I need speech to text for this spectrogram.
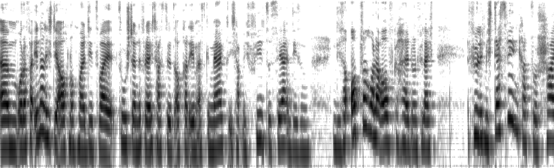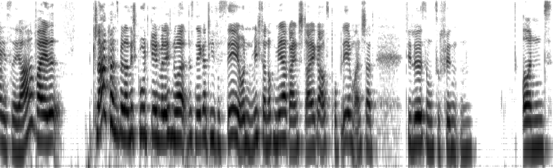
Ähm, oder verinnerlich dir auch nochmal die zwei Zustände. Vielleicht hast du jetzt auch gerade eben erst gemerkt, ich habe mich viel zu sehr in, diesem, in dieser Opferrolle aufgehalten und vielleicht fühle ich mich deswegen gerade so scheiße, ja, weil klar kann es mir dann nicht gut gehen, wenn ich nur das Negative sehe und mich dann noch mehr reinsteige aufs Problem, anstatt die Lösung zu finden. Und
